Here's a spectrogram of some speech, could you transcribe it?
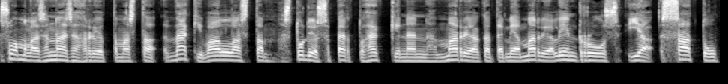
suomalaisen naisen harjoittamasta väkivallasta. Studiossa Perttu Häkkinen, Maria Akatemia, Maria Lindruus ja Satu.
